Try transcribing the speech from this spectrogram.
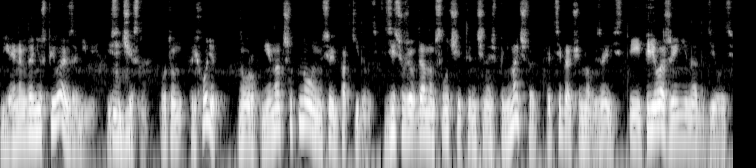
я иногда не успеваю за ними, если угу. честно. Вот он приходит, на урок. Мне надо что-то новое все подкидывать. Здесь уже в данном случае ты начинаешь понимать, что от тебя очень много зависит. И переложение надо делать.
